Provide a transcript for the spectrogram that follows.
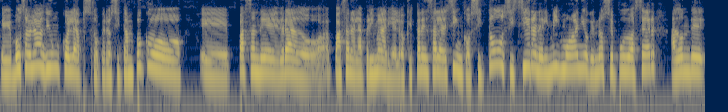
Eh, vos hablabas de un colapso, pero si tampoco eh, pasan de grado, pasan a la primaria, los que están en sala de cinco, si todos hicieran el mismo año que no se pudo hacer, ¿a dónde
